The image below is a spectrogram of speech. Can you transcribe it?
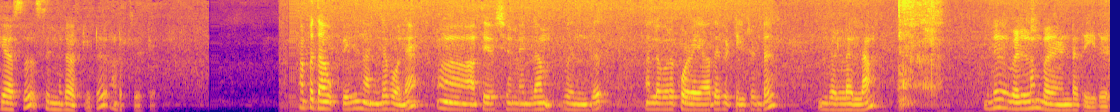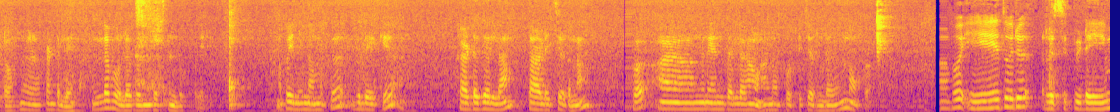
ഗ്യാസ് സിമ്മിതാക്കിയിട്ട് അടച്ചു വയ്ക്കാം അപ്പോൾ ഇതാ ഉപ്പേരി നല്ലപോലെ പോലെ അത്യാവശ്യം എല്ലാം വെന്ത് നല്ലപോലെ കുഴയാതെ കിട്ടിയിട്ടുണ്ട്. വെള്ളമെല്ലാം. ഇതിൽ വെള്ളം വേണ്ട തീരെ കേട്ടോ. കണ്ടില്ലേ? നല്ലപോലെ വെന്തിട്ടുണ്ട് ഉപ്പേരി. അപ്പോൾ ഇനി നമുക്ക് ഇതിലേക്ക് കടുകെല്ലാം താളിച്ചിടണം. അപ്പോൾ അങ്ങനെ എന്തെല്ലാം ആണ് പൊട്ടിച്ചിടേണ്ടതെന്ന് നോക്കാം. അപ്പോൾ ഏതൊരു റെസിപ്പിയുടെയും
